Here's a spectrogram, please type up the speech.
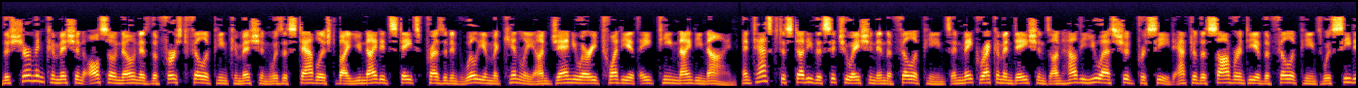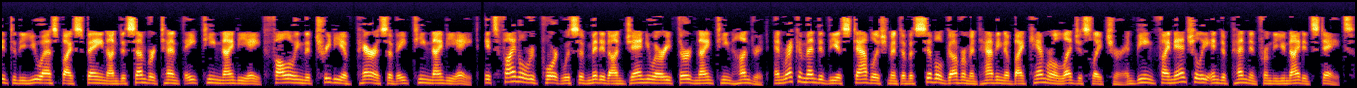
The Schurman Commission also known as the First Philippine Commission was established by United States President William McKinley on January 20, 1899, and tasked to study the situation in the Philippines and make recommendations on how the U.S. should proceed after the sovereignty of the Philippines was ceded to the U.S. by Spain on December 10, 1898 following the Treaty of Paris of 1898. Its final report was submitted on January 3, 1900, and recommended the establishment of a civil government having a bicameral bicameral legislature and being financially independent from the United States.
